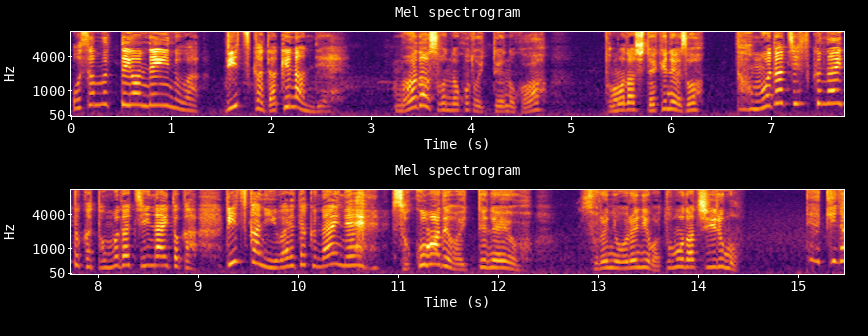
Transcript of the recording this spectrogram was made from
おさむって呼んでいいのは律香だけなんで。まだそんなこと言ってんのか？友達できねえぞ。友達少ないとか友達いないとか律香に言われたくないね。そこまでは言ってねえよ。それに俺には友達いるもん。敵だ。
